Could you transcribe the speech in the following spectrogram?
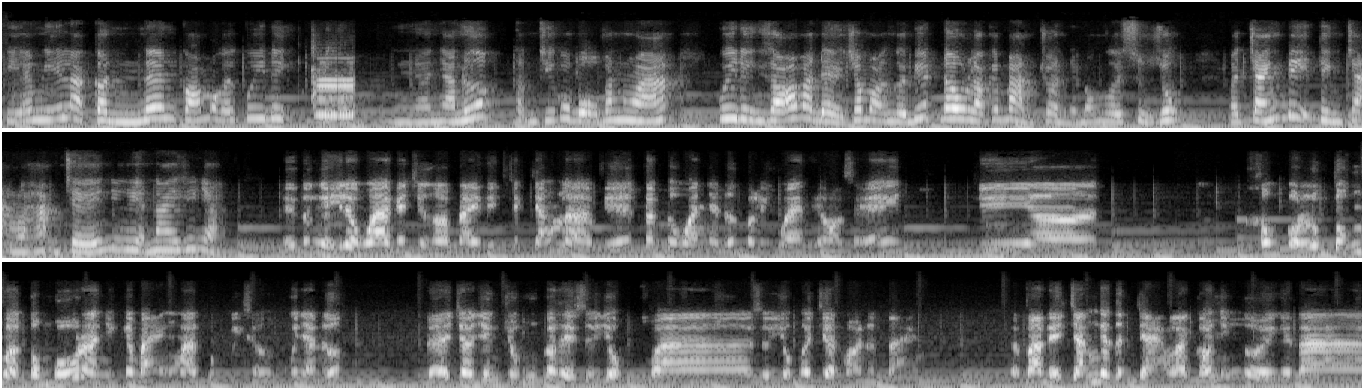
thì em nghĩ là cần nên có một cái quy định của nhà nước thậm chí của Bộ Văn hóa quy định rõ và để cho mọi người biết đâu là cái bản chuẩn để mọi người sử dụng và tránh bị tình trạng là hạn chế như hiện nay chứ nhỉ? thì tôi nghĩ là qua cái trường hợp này thì chắc chắn là phía các cơ quan nhà nước có liên quan thì họ sẽ khi uh, ờ, không còn lúng túng và công bố ra những cái bản mà thuộc quyền sở hữu của nhà nước để cho dân chúng có thể sử dụng và sử dụng ở trên mọi nền tảng. Và để tránh cái tình trạng là có những người người ta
